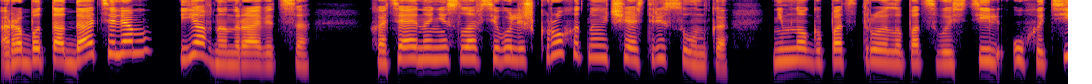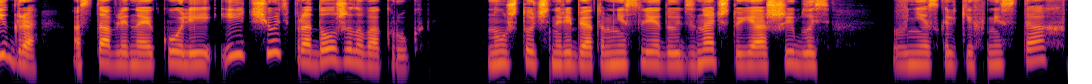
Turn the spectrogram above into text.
Работодателям явно нравится, хотя я нанесла всего лишь крохотную часть рисунка, немного подстроила под свой стиль ухо тигра, оставленное Колей, и чуть продолжила вокруг. Ну уж точно ребятам не следует знать, что я ошиблась в нескольких местах,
